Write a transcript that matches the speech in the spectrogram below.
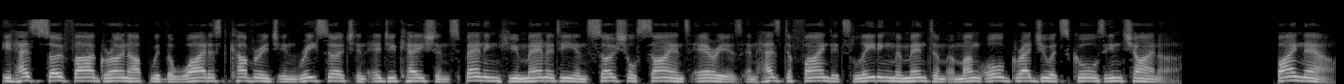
It has so far grown up with the widest coverage in research and education spanning humanity and social science areas and has defined its leading momentum among all graduate schools in China. By now,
